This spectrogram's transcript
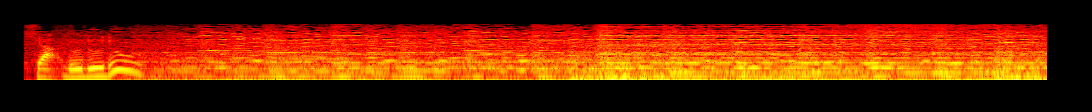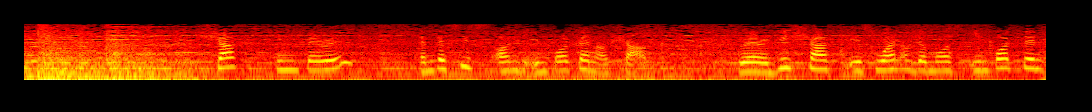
Syak du-du-du. Shark in peril, emphasis on the importance of shark, where this shark is one of the most important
